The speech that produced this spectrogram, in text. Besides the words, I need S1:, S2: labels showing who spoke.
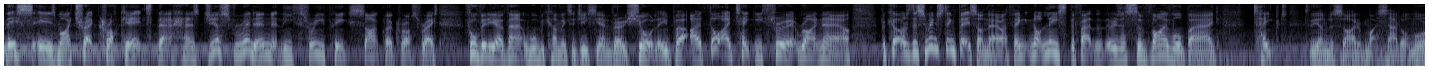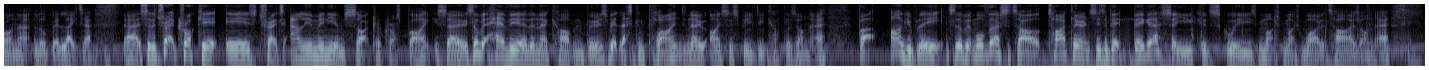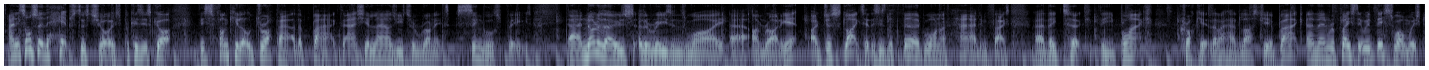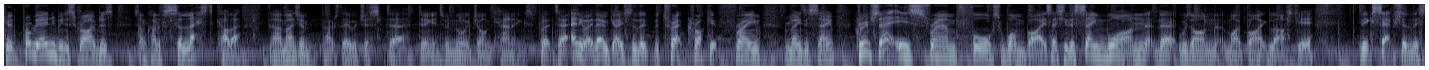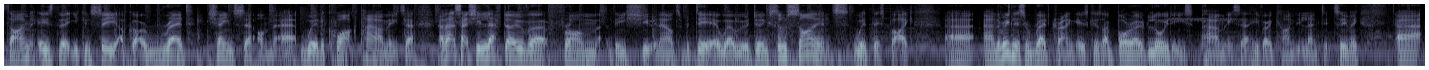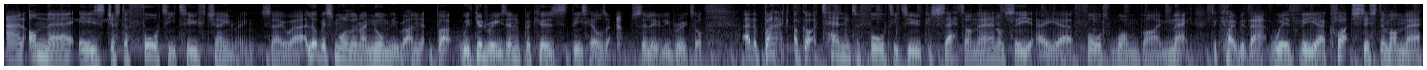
S1: This is my Trek Crockett that has just ridden the Three Peaks Cyclocross race. Full video of that will be coming to GCN very shortly, but I thought I'd take you through it right now because there's some interesting bits on there, I think, not least the fact that there is a survival bag taped to the underside of my saddle. More on that a little bit later. Uh, so the Trek Crockett is Trek's aluminium cyclocross bike. So it's a little bit heavier than their carbon Boone. It's a bit less compliant, no ISOSpeed decouplers on there. But arguably, it's a little bit more versatile. Tyre clearance is a bit bigger, so you could squeeze much, much wider tyres on there. And it's also the hipster's choice because it's got this funky little drop out at the back that actually allows you to run it single speed. Uh, none of those are the reasons why uh, I'm riding it. I just liked it. This is the third one I've had, in fact. Uh, they took the black Crockett that I had last year back and then replaced it with this one, which could probably only be described as some kind of celeste colour. I imagine perhaps they were just uh, doing it to annoy Jon Cannings. But uh, anyway, there we go. So the, the Trek Crockett frame remains the same. Group set is SRAM Force 1 by. It's actually the same one that was on my bike last year. The exception this time is that you can see I've got a red chain set on there with a Quarq power meter. Now that's actually left over from the shooting shoot in Alta where we were doing some science with this bike. Uh, and the reason it's a red crank is because I borrowed Lloydie's power meter. He very kindly lent it to me. Uh, and on there is just a 40 tooth chainring. So uh, a little bit smaller than I normally run, but with good reason because these hills are absolutely brutal. At the back, I've got a 10 to 42 cassette on there and obviously a uh, Force 1 by mech to cope with that with the uh, clutch system on there.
